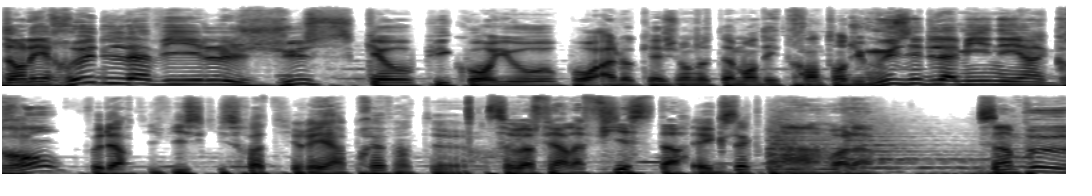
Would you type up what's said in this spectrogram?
dans les rues de la ville jusqu'au Puy-Couriot pour à l'occasion notamment des 30 ans du musée de la mine et un grand feu d'artifice qui sera tiré après 20 heures. Ça va faire la fiesta. Exactement. Ah, voilà. C'est un peu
